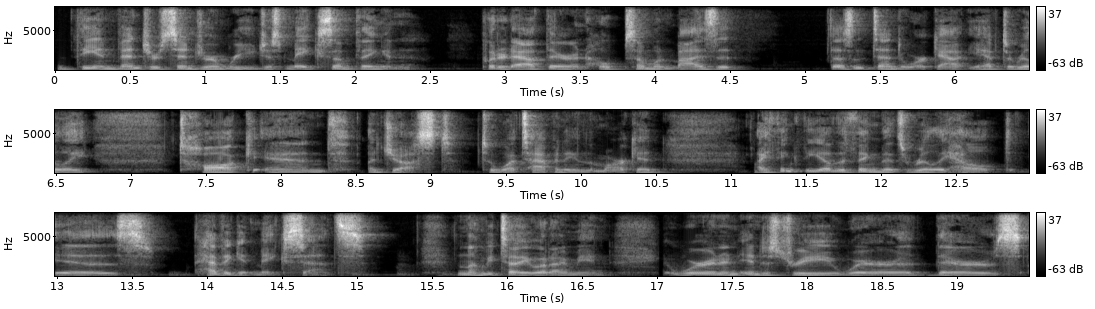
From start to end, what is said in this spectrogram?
The inventor syndrome where you just make something and put it out there and hope someone buys it doesn't tend to work out. You have to really talk and adjust to what's happening in the market. I think the other thing that's really helped is having it make sense. Let me tell you what I mean. We're in an industry where there's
